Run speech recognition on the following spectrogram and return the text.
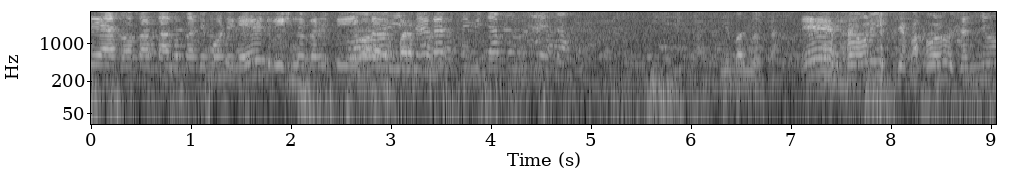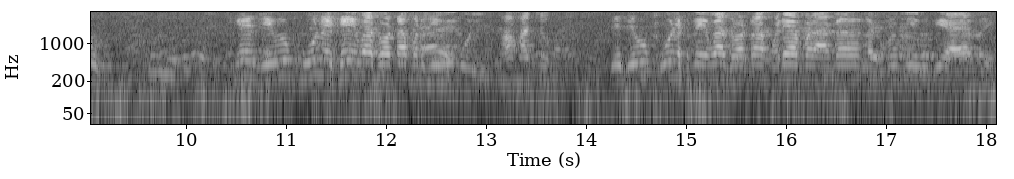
એ આ દોતા તાલુકાથી મોડીને એ વિસનગરથી એક દાડો બરફ એ બાજુ હતા. એ ભાવડી છે ભાવડો સંજુ. કે જેવું પૂન હશે એવા સોટા પડશે. એવું બોલી તે જેવું પૂન હશે એવા સોટા પડ્યા પણ આગળ લક્ષ્મણભાઈ ઉઠી આવ્યા નહીં.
